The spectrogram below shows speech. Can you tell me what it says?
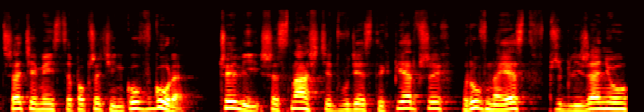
trzecie miejsce po przecinku w górę. Czyli 16 21 równe jest w przybliżeniu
